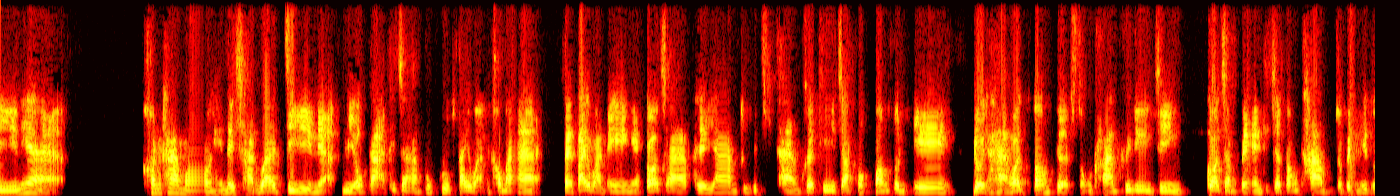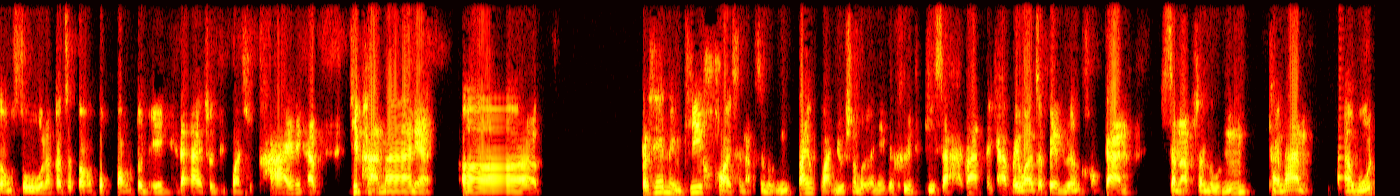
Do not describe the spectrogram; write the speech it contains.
นี้เนี่ยค่อนข้างมองเห็นได้ชัดว่าจีนเนี่ยมีโอกาสที่จะบุกรุกไต้หวันเข้ามา แต่ไต้หวันเองเนี่ยก็จะพยายามทุกวิถีทางเพื่อที่จะปกป้องตนเอง โดยถ้าหากว่าต้องเกิดสงครามขึ้นจริง ๆ ก็จำเป็นที่จะต้องทำจำเป็นที่ต้องสู้ แล้วก็จะต้องปกป้องตนเองให้ได้จนถึงวันสุดท้ายนะครับ ที่ผ่านมาเนี่ยประเทศหนึ่งที่คอยสนับสนุนไต้หวันอยู่เสมอเนี่ยก็คือที่สหรัฐนะครับ ไม่ว่าจะเป็นเรื่องของการ สนับสนุนทางด้านอาวุธ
